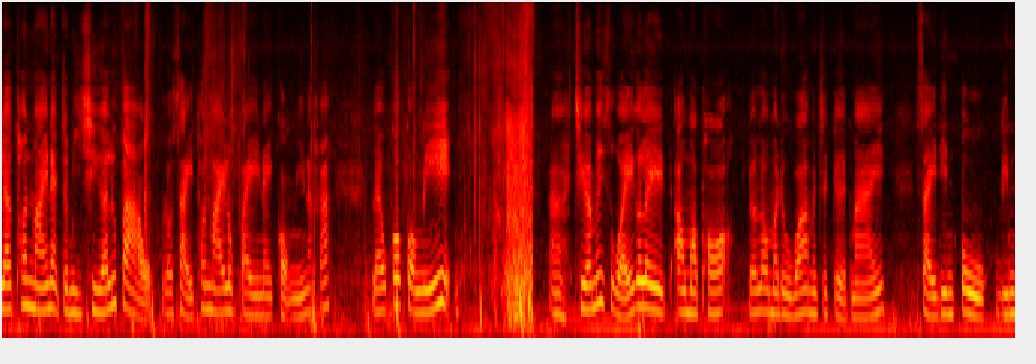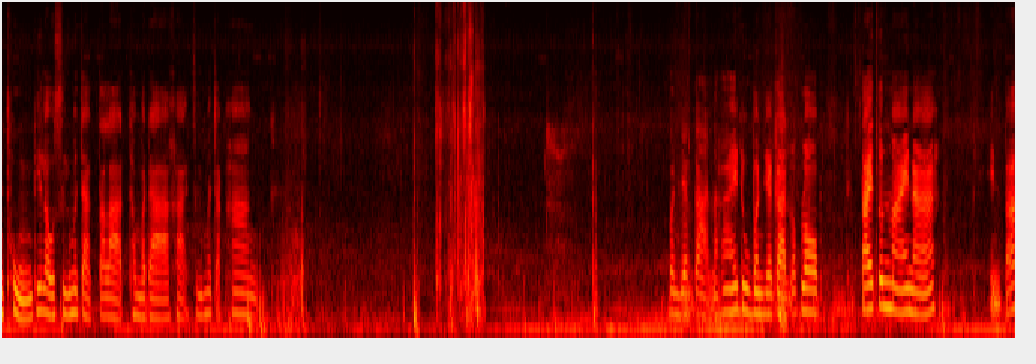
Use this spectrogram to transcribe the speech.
แล้วท่อนไม้เนี่ยจะมีเชื้อหรือเปล่า เราใส่ท่อนไม้ลงไปในกล่องนี้นะคะ แล้วก็กล่องนี้เชื้อไม่สวยก็เลยเอามาเพาะ แล้วเรามาดูว่ามันจะเกิดไหมใส่ดินปลูกดินถุงที่เราซื้อมาจากตลาดธรรมดาค่ะ ซื้อมาจากห้าง บรรยากาศนะคะให้ดูบรรยากาศรอบๆ ใต้ต้นไม้นะ เห็นปะ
